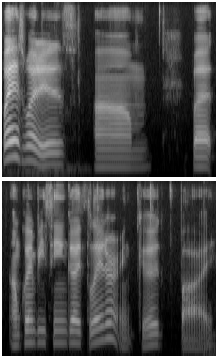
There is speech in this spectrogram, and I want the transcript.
but it's what it is. Um, but I'm going to be seeing you guys later, and goodbye.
